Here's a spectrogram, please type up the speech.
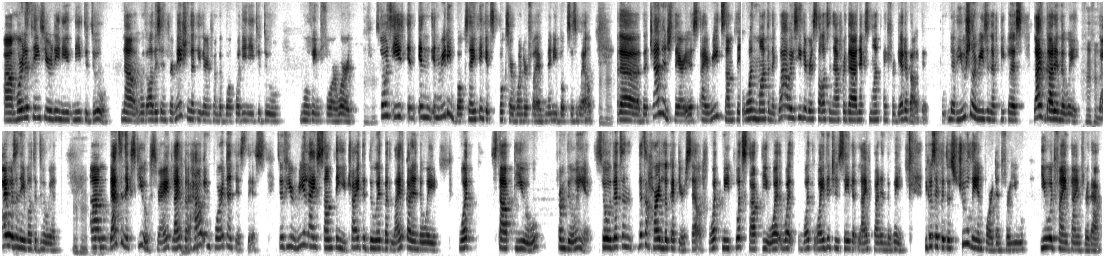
um, what are the things you really need, need to do now with all this information that you learn from the book what do you need to do moving forward Mhm. so it's easy in, in, in reading books and i think it's books are wonderful i have many books as well Mhm. the the challenge there is i read something one month and like wow i see the results and after that next month i forget about it the usual reason of people is life got in the way Mhm. i wasn't able to do it Mhm. um, that's an excuse, right? Life got, how important is this? So if you realize something, you try to do it, but life got in the way, what stopped you from doing it? So that's an that's a hard look at yourself. What made what stopped you? What what what why did you say that life got in the way? Because if it was truly important for you, you would find time for that.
